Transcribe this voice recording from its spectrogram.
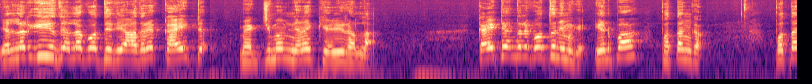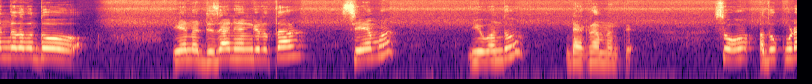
ಎಲ್ಲರಿಗೂ ಇದೆಲ್ಲ ಗೊತ್ತಿದೆ ಆದರೆ ಕೈಟ್ ಮ್ಯಾಕ್ಸಿಮಮ್ ಜನ ಕೇಳಿರಲ್ಲ. ಕೈಟ್ ಅಂದರೆ ಗೊತ್ತು ನಿಮಗೆ. ಏನಪ್ಪ? ಪತಂಗ. ಪತಂಗದ ಒಂದು ಏನು ಡಿಸೈನ್ ಹೆಂಗಿರುತ್ತೆ? ಸೇಮ್ ಈ ಒಂದು ಡಯಾಗ್ರಾಮ್ನಂತೆ ಸೊ ಅದು ಕೂಡ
